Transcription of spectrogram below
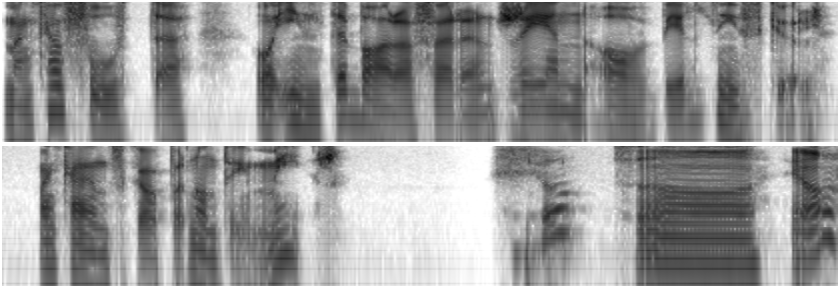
man kan fota och inte bara för en ren avbildnings skull. Man kan skapa någonting mer. Ja. Så, ja.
